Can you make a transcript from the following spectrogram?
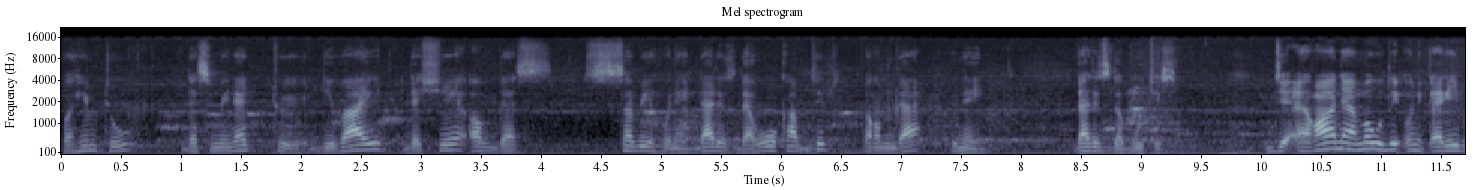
for him to disseminate to divide the share of the s- Sabi Hunain that is the war captives from the Hunain that is the booties جعرانة موضع قريب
